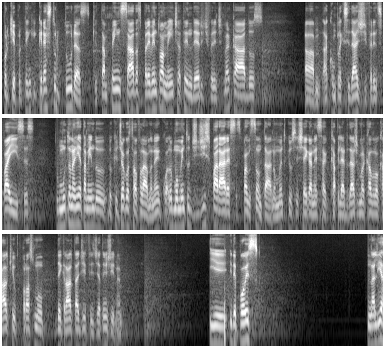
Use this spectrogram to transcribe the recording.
Por quê? Porque tem que criar estruturas que estão pensadas para eventualmente atender diferentes mercados, a, a complexidade de diferentes países muito na linha também do, do que o Diogo estava falando, né? Qual é o momento de disparar essa expansão, tá? No momento que você chega nessa capilaridade do mercado local, que o próximo degrau está difícil de atingir, né? E, e depois, na linha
